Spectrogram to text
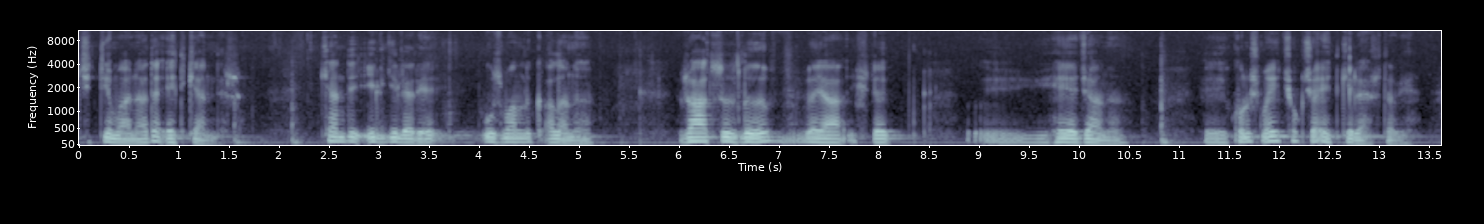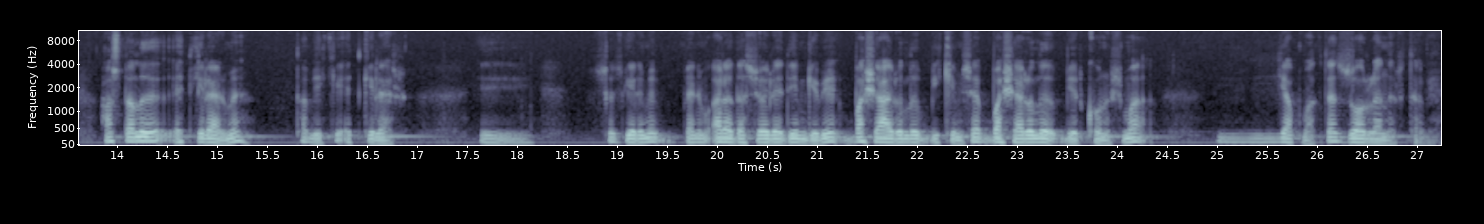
ciddi manada etkendir. Kendi ilgileri, uzmanlık alanı, rahatsızlığı veya işte e, heyecanı e, konuşmayı çokça etkiler tabii. Hastalığı etkiler mi? Tabii ki etkiler. E, söz gelimi benim arada söylediğim gibi başarılı bir kimse başarılı bir konuşma yapmakta zorlanır tabii.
